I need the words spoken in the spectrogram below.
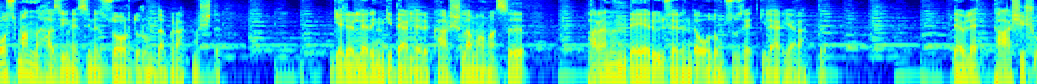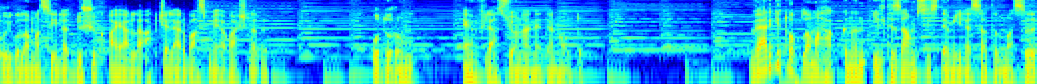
Osmanlı hazinesini zor durumda bırakmıştı. Gelirlerin giderleri karşılamaması paranın değeri üzerinde olumsuz etkiler yarattı. Devlet taşiş uygulamasıyla düşük ayarlı akçeler basmaya başladı. Bu durum enflasyona neden oldu. Vergi toplama hakkının iltizam sistemiyle satılması,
